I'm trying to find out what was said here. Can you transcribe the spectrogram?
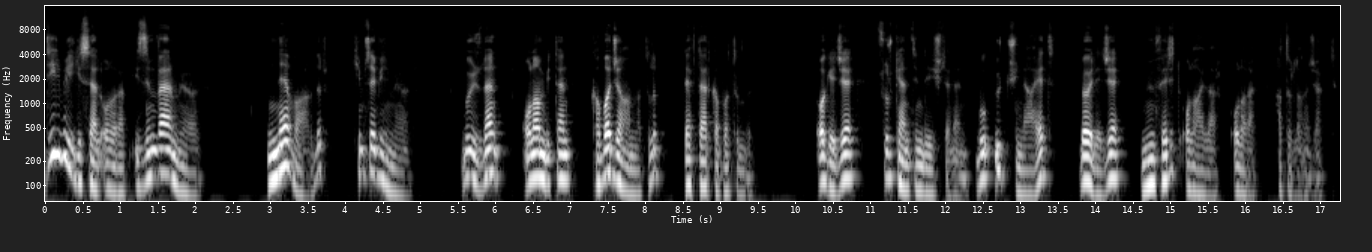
dil bilgisel olarak izin vermiyordu. Ne vardır kimse bilmiyordu. Bu yüzden olan biten kabaca anlatılıp defter kapatıldı. O gece Sur kentinde işlenen bu üç cinayet Böylece münferit olaylar olarak hatırlanacaktı.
